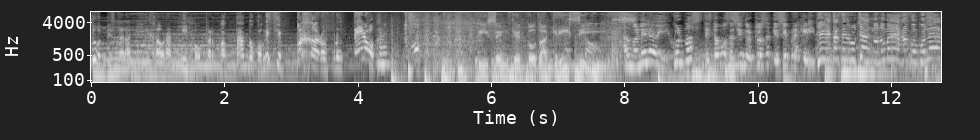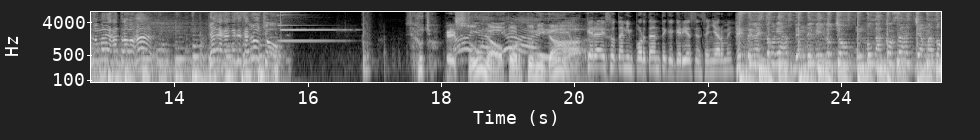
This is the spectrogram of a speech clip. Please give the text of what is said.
¿Dónde estará mi hija ahora mismo pernoctando con ese pájaro frutero? Dicen que toda crisis A manera de disculpas, te estamos haciendo el closet que siempre has querido. ¿Quién está serruchando? No me dejan componer, no me dejan trabajar. ¡Ya dejan ese serrucho! Serrucho. es una oportunidad. ¿Qué era eso tan importante que querías enseñarme? Esta es la historia de un debilucho, un poca cosa llamado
